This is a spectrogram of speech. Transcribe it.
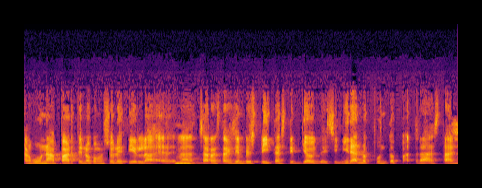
alguna parte, ¿no? Como suele decir la, la charla esta que siempre explica Steve Jobs, de si mira los puntos para atrás, tal,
